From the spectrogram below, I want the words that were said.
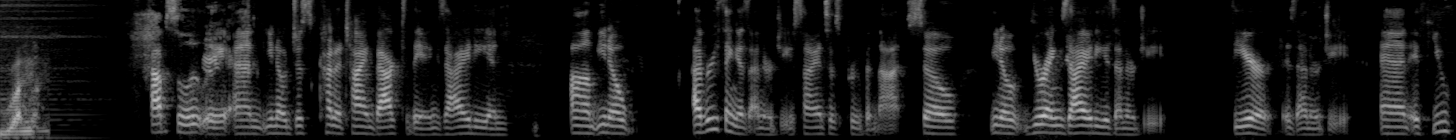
one. Absolutely. And, you know, just kind of tying back to the anxiety and, um, you know, everything is energy. Science has proven that. So, you know, your anxiety is energy, fear is energy. And if you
